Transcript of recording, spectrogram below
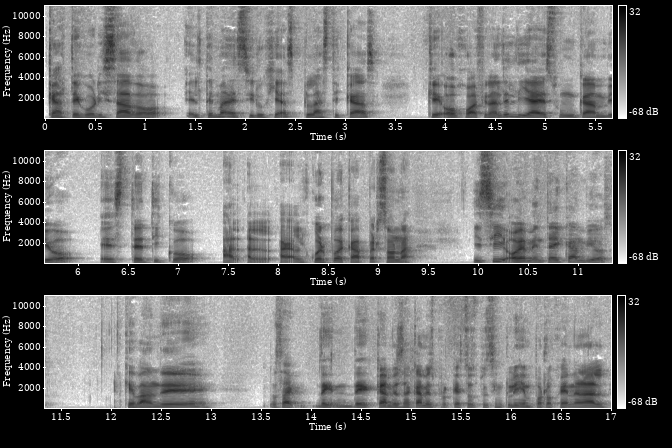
categorizado el tema de cirugías plásticas, que ojo, al final del día es un cambio estético al, cuerpo de cada persona. Y sí, obviamente hay cambios que van de, o sea, de, cambios a cambios, porque estos pues incluyen por lo general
